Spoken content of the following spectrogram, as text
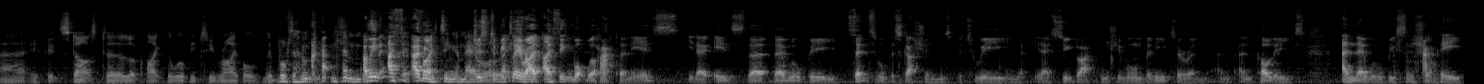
uh, if it starts to look like there will be two rival Liberal Democrat members I mean, I think, I mean, just to be election. clear, I, I think what will happen is, you know, is that there will be sensible discussions between, you know, Sue Black and Siobhan Benita and, and, and colleagues, and there will be some Sure. happy,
